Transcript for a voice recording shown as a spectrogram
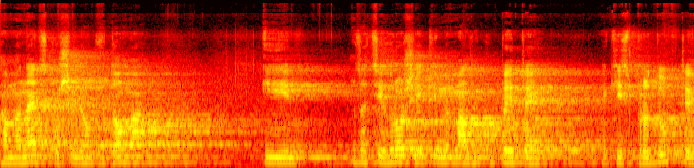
гаманець, кошельок вдома, і за ці гроші, які ми мали купити якісь продукти,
